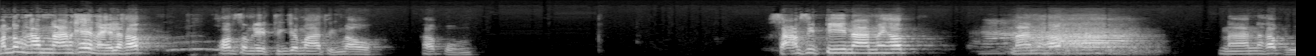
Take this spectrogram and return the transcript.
มันต้องทำนานแค่ไหนล่ะครับ ความสำเร็จถึงจะมาถึงเราครับ ผมสามสิบปีนานไหมครับ นานไหมครับ นานนะครับโอ้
